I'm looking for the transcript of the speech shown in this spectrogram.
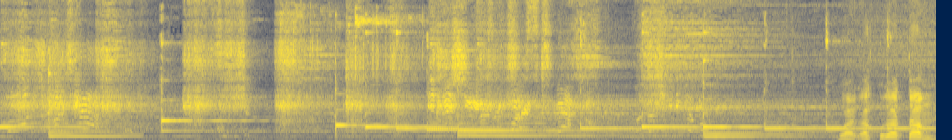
Launch attack! Initiate request backup. Watashi ni kago. Buat aku datang.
